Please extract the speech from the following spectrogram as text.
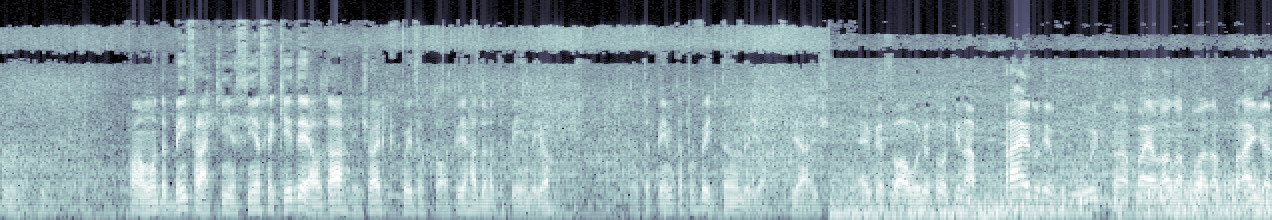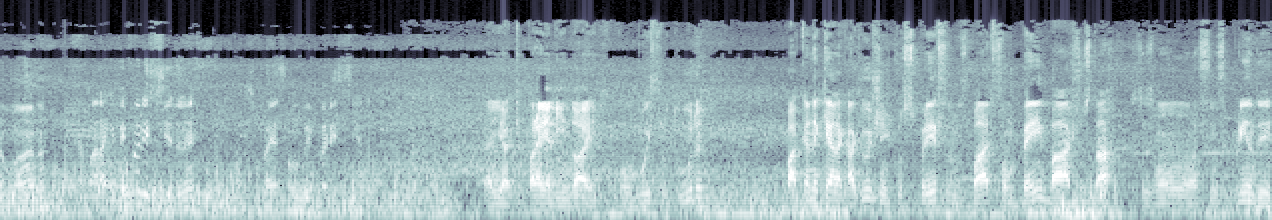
com, com a onda bem fraquinha assim, essa aqui é ideal, tá, gente? Olha que coisa top. E a dona TPM aí, ó. A TPM tá aproveitando aí, ó, a viagem. E aí, pessoal, hoje eu tô aqui na Praia do Refúgio, que é uma praia logo após a Praia de Aruana. É uma praia que é bem parecida, né? As praias são bem parecidas. Aí, ó, que praia linda, olha, com boa estrutura. Bacana que Aracaju, gente, que os preços nos bares são bem baixos, tá? Vocês vão, assim, surpreender.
